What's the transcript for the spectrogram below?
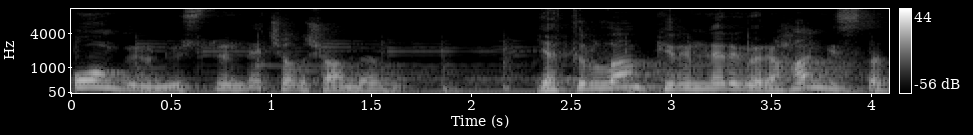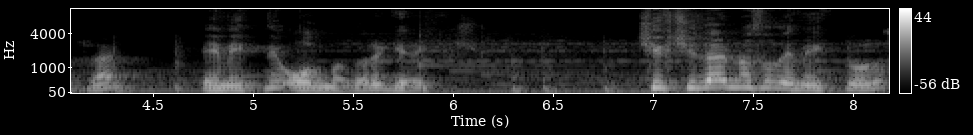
10 günün üstünde çalışanların yatırılan primlere göre hangi statüden emekli olmaları gerekir? Çiftçiler nasıl emekli olur?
